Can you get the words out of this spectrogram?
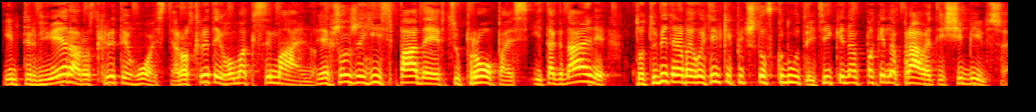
інтерв'юєра розкрити гостя, розкрити його максимально. Якщо вже гість падає в цю пропасть і так далі, то тобі треба його тільки підштовхнути, тільки навпаки направити ще більше.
